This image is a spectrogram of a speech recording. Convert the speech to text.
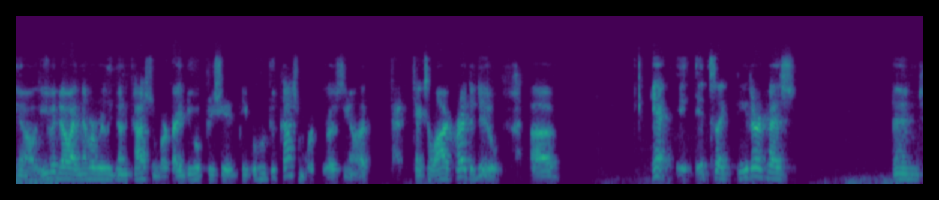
You know, even though I've never really done costume work, I do appreciate people who do costume work because you know that that takes a lot of credit to do. Uh, yeah, it, it's like theater has, and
